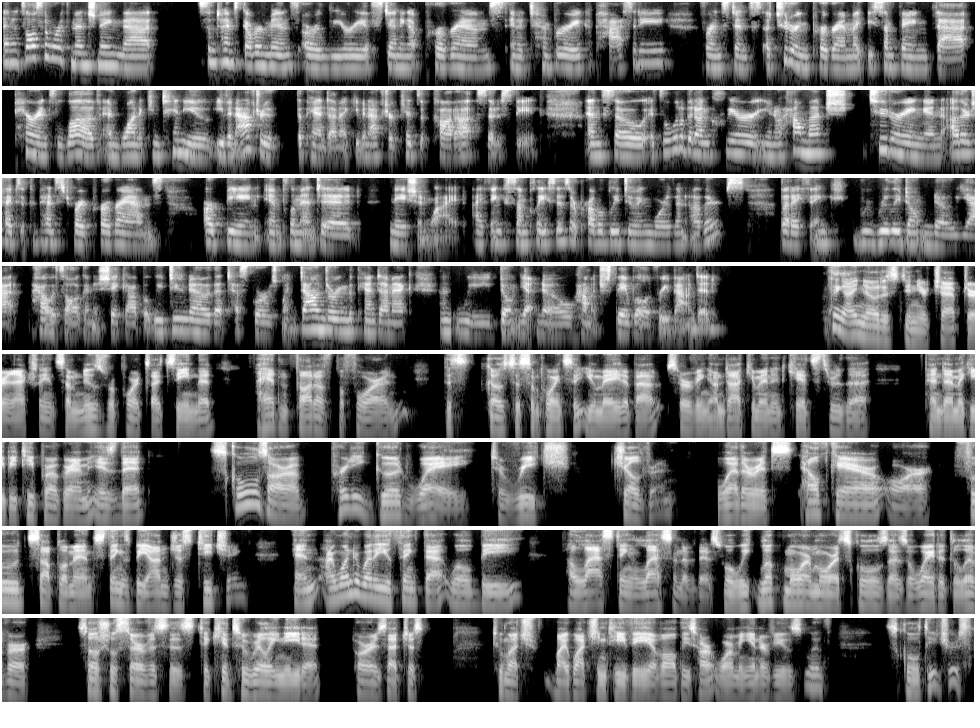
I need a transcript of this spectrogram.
And it's also worth mentioning that sometimes governments are leery of standing up programs in a temporary capacity. For instance, a tutoring program might be something that parents love and want to continue even after the pandemic, even after kids have caught up, so to speak. And so it's a little bit unclear, you know, how much tutoring and other types of compensatory programs are being implemented nationwide. I think some places are probably doing more than others, but I think we really don't know yet how it's all going to shake out. But we do know that test scores went down during the pandemic, and we don't yet know how much they will have rebounded. One thing I noticed in your chapter, and actually in some news reports I'd seen that I hadn't thought of before, and this goes to some points that you made about serving undocumented kids through the pandemic EBT program, is that schools are a pretty good way to reach children, whether it's healthcare or food supplements, things beyond just teaching. And I wonder whether you think that will be a lasting lesson of this. Will we look more and more at schools as a way to deliver social services to kids who really need it? Or is that just too much by watching TV of all these heartwarming interviews with school teachers?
